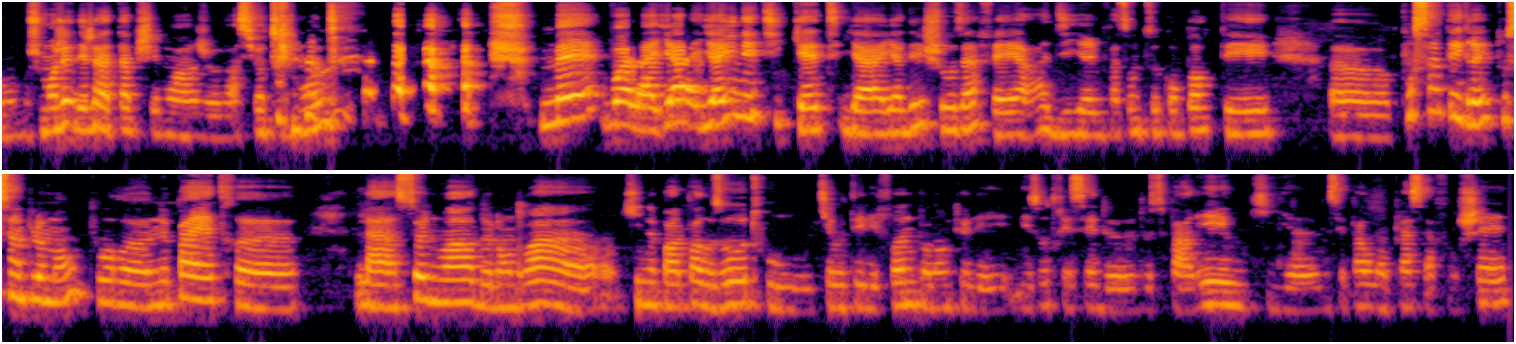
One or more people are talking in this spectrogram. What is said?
Bon, je mangeais déjà à table chez moi, hein, je rassure tout le monde. Mais voilà, il y a, y a une étiquette, il y a, y a des choses à faire, à dire, une façon de se comporter, pour s'intégrer tout simplement, pour euh, ne pas être euh, la seule noire de l'endroit qui ne parle pas aux autres ou qui est au téléphone pendant que les, autres essaient de, se parler ou qui ne sait pas où on place la fourchette.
